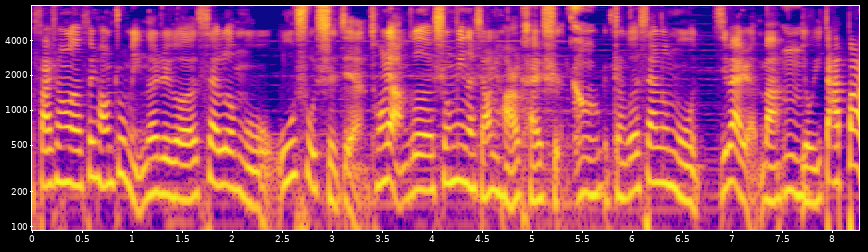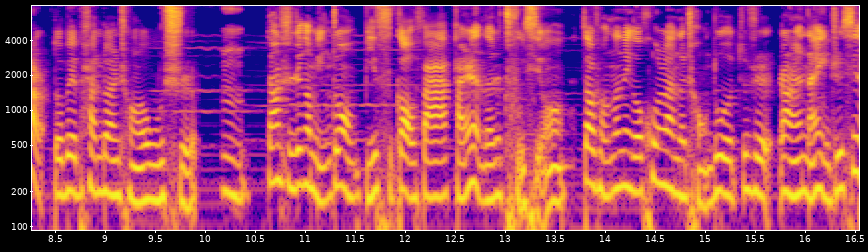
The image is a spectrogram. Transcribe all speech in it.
发生了非常著名的这个塞勒姆巫术事件，从两个生病的小女孩开始，嗯，整个塞勒姆几百人吧，有一大半儿都被判断成了巫师。嗯，当时这个民众彼此告发，残忍的处刑造成的那个混乱的程度，就是让人难以置信。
